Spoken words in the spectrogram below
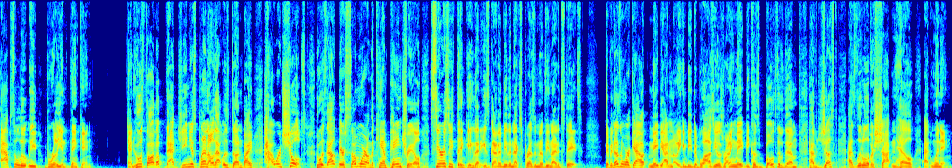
Absolutely brilliant thinking. And who thought up that genius plan? Oh, that was done by Howard Schultz, who was out there somewhere on the campaign trail, seriously thinking that he's going to be the next president of the United States. If it doesn't work out, maybe, I don't know, he can be de Blasio's running mate because both of them have just as little of a shot in hell at winning.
